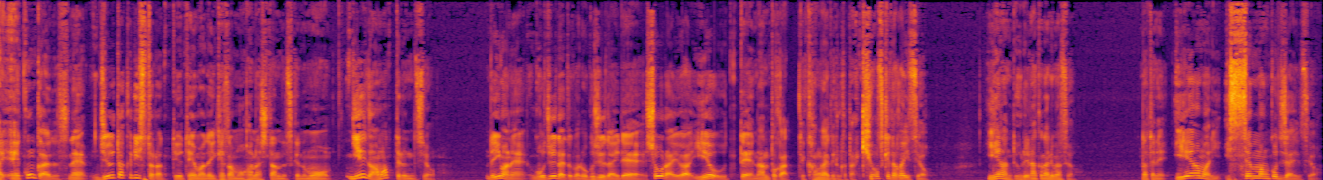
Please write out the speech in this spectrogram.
はい、えー、今回はですね、住宅リストラっていうテーマで今朝もお話したんですけども、家が余ってるんですよ。で、今ね、50代とか60代で、将来は家を売ってなんとかって考えてる方、気をつけた方がいいですよ。家なんて売れなくなりますよ。だってね、家余り1000万個時代ですよ。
